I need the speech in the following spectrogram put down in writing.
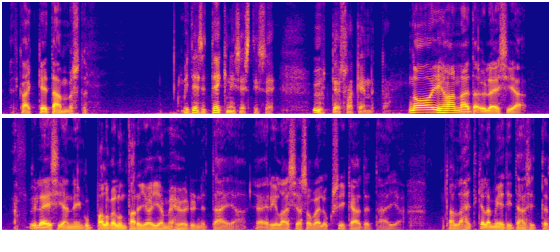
Että kaikkea tämmöistä. Miten se teknisesti se yhteys rakennetaan? No ihan näitä yleisiä, yleisiä niin kuin palveluntarjoajia me hyödynnetään ja, ja erilaisia sovelluksia käytetään. Ja tällä hetkellä mietitään sitten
